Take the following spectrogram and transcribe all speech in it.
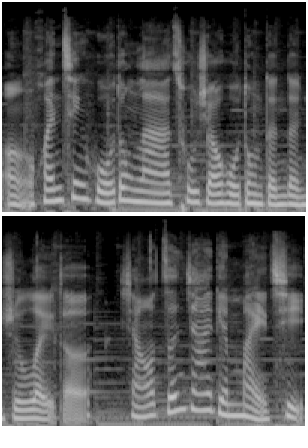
嗯欢庆活动啦、促销活动等等之类的，想要增加一点买气，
